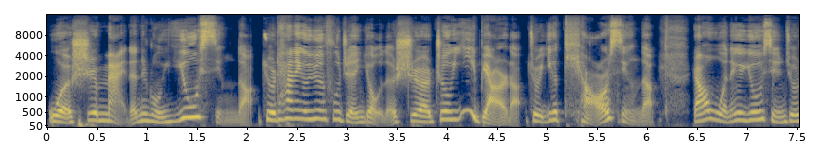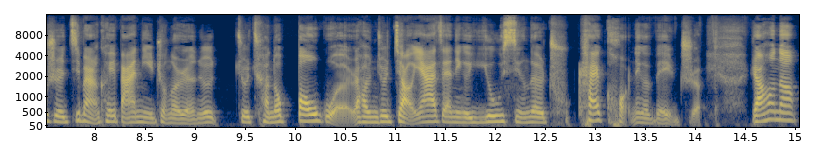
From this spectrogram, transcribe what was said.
我是买的那种 U 型的，就是它那个孕妇枕有的是只有一边的，就是一个条形的。然后我那个 U 型就是基本上可以把你整个人就。就全都包裹，然后你就脚丫在那个 U 型的出开口那个位置，然后呢，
